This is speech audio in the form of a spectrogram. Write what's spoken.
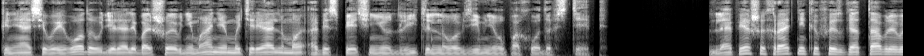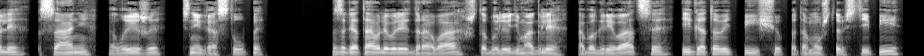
Князь и воевода уделяли большое внимание материальному обеспечению длительного зимнего похода в степь. Для пеших ратников изготавливали сани, лыжи, снегоступы, заготавливали дрова, чтобы люди могли обогреваться и готовить пищу, потому что в степи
